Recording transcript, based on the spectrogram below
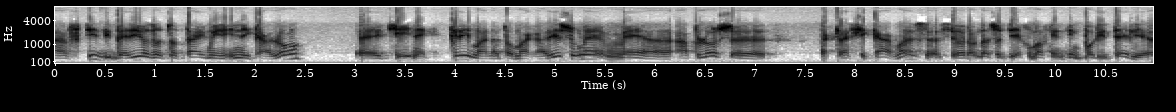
αυτή την περίοδο το timing είναι καλό ε, και είναι κρίμα να το μαγαρίσουμε με ε, απλώς ε, τα κλασικά μας θεωρώντας ότι έχουμε αυτή την πολυτέλεια.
